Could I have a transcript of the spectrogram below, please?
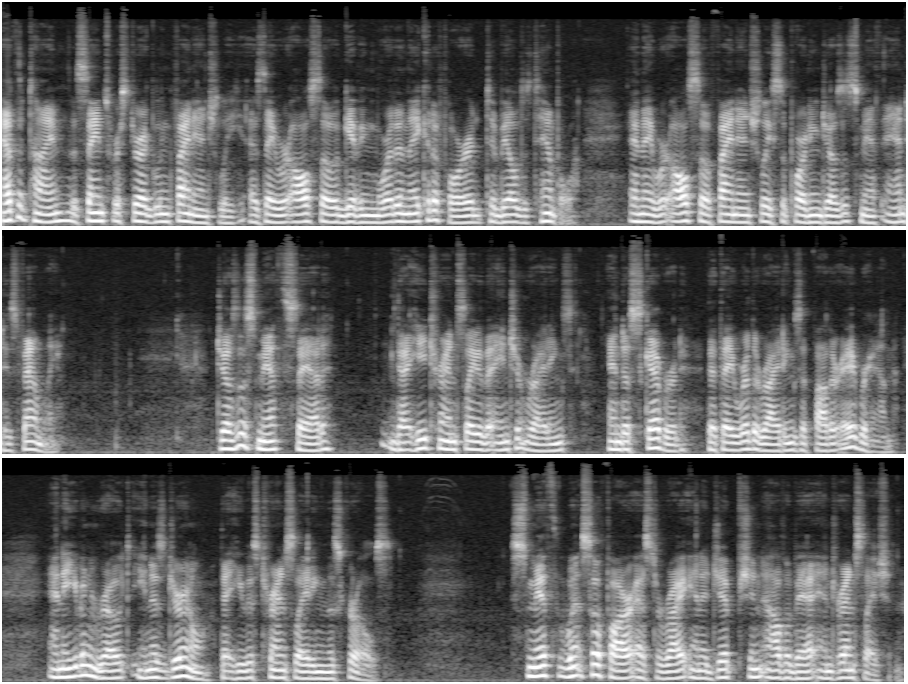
At the time, the saints were struggling financially as they were also giving more than they could afford to build a temple, and they were also financially supporting Joseph Smith and his family. Joseph Smith said that he translated the ancient writings and discovered that they were the writings of Father Abraham, and even wrote in his journal that he was translating the scrolls. Smith went so far as to write an Egyptian alphabet and translation.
